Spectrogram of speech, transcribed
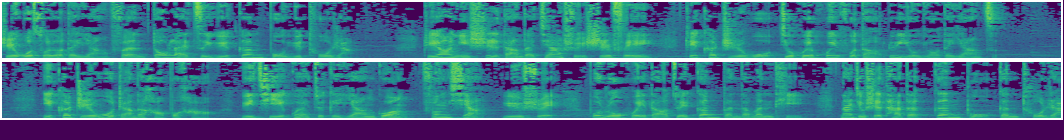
植物所有的养分都来自于根部与土壤，只要你适当的加水施肥，这棵植物就会恢复到绿油油的样子。一棵植物长得好不好，与其怪罪给阳光、风向、雨水，不如回到最根本的问题，那就是它的根部跟土壤。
